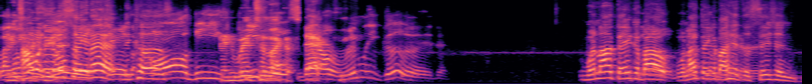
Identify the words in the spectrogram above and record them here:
Like I I'm wouldn't even say that because all these they went to, people like, a that are team. really good. when I think about them- when I think them about his decision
